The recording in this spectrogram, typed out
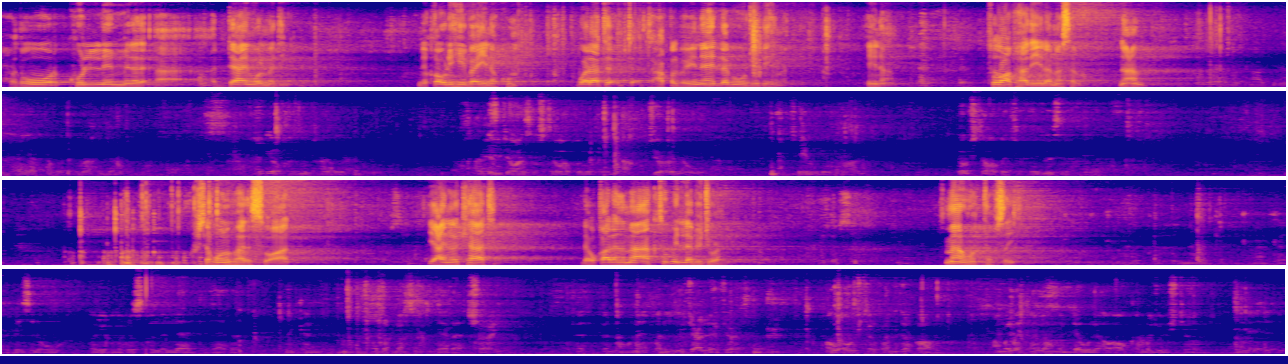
حضور كل من الدائم والمدين. لقوله بينكم ولا ت- ت- تحقق بينه إلا بوجودهما إي نعم. تضاف هذه إلى ما سبق. نعم. يعني عدم جواز اشتراط مثلا اخذ جعل أو شيء من المال لو اشترط يجوز له؟ وش تقولون في هذا السؤال؟ يعني الكاتب لو قال أنا ما أكتب إلا بجعل. ما هو التفصيل كان الكاتب ليس له طريق من الرزق الا الكتابه فان كان قدر نفسه الكتابات الشرعيه فان هنا قد يجعل له جعل أو أو يشترط مثل القاضي اما اذا كان له من الدولة أو أو كان رجل يشتغل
